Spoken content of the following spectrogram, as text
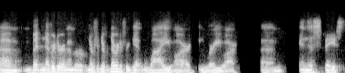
Um, but never to remember, never, never, never to forget why you are and where you are um, in this space,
